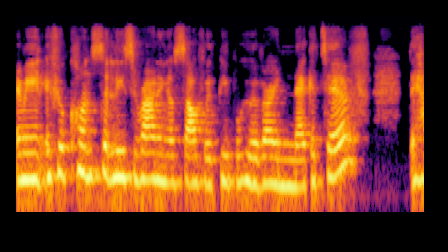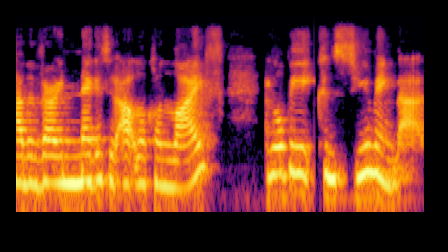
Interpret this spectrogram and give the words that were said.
I mean, if you're constantly surrounding yourself with people who are very negative, they have a very negative outlook on life, you'll be consuming that.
